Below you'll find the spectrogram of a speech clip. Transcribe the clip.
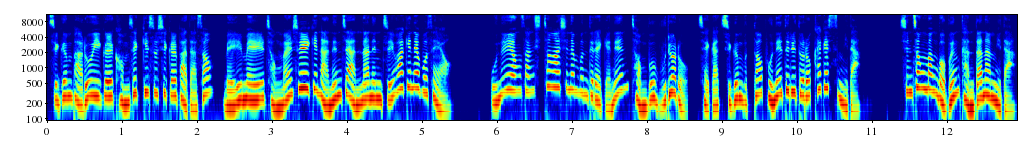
지금 바로 이글 검색기 수식을 받아서 매일매일 정말 수익이 나는지 안 나는지 확인해보세요. 오늘 영상 시청하시는 분들에게는 전부 무료로 제가 지금부터 보내드리도록 하겠습니다. 신청 방법은 간단합니다.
